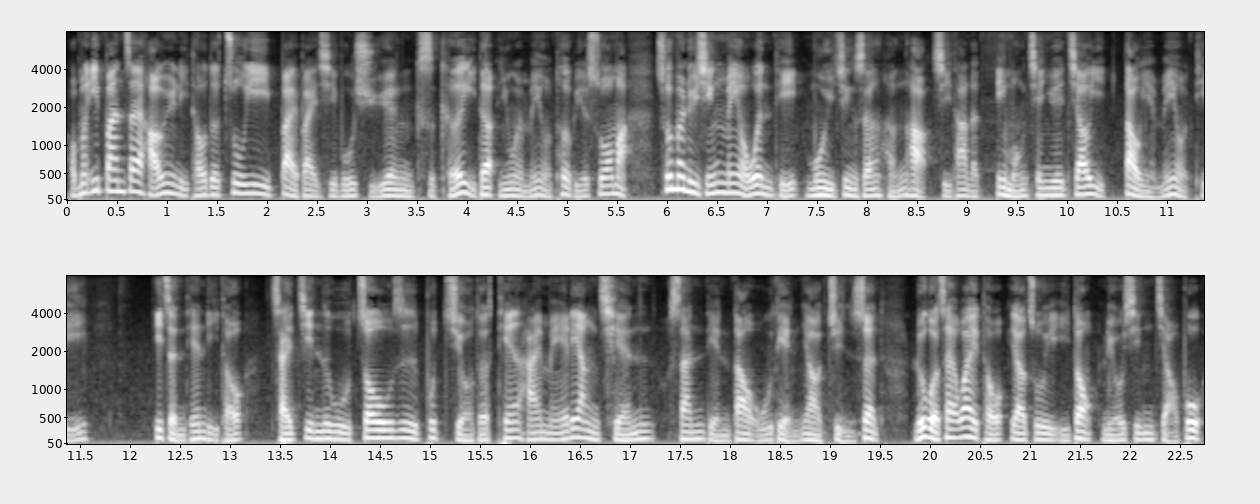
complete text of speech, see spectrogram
我们一般在好运里头的注意，拜拜祈福许愿是可以的，因为没有特别说嘛。出门旅行没有问题，沐浴净身很好，其他的订盟签约交易倒也没有提。一整天里头才进入周日不久的天还没亮前三点到五点要谨慎。如果在外头要注意移动，留心脚步。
